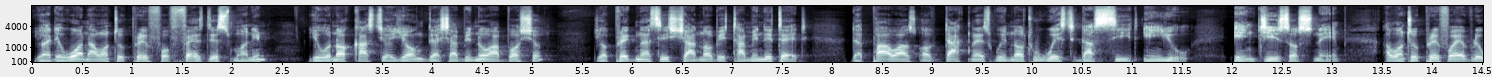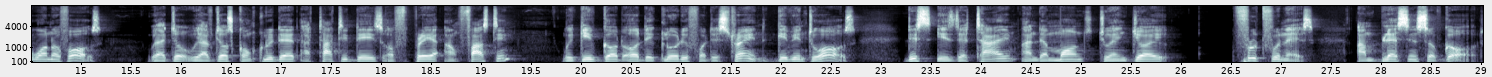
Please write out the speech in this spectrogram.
You are the one I want to pray for first this morning. You will not cast your young. There shall be no abortion. Your pregnancy shall not be terminated. The powers of darkness will not waste that seed in you. In Jesus' name. I want to pray for every one of us. We, are ju- we have just concluded a 30 days of prayer and fasting. We give God all the glory for the strength given to us. This is the time and the month to enjoy fruitfulness and blessings of God.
